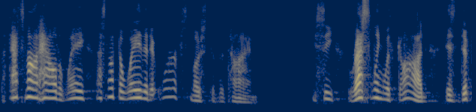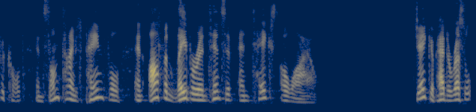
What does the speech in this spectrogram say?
But that's not how the way, that's not the way that it works most of the time. You see, wrestling with God is difficult and sometimes painful and often labor intensive and takes a while. Jacob had to wrestle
